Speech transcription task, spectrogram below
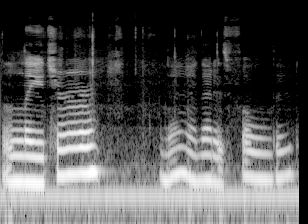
later. Yeah, that is folded.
